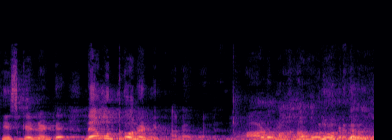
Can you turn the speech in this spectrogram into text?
తీసుకెళ్ళి అంటే నేను ముట్టుకోనండి అనేది వాళ్ళు. వాడు మామూలు వాడు కాదు.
